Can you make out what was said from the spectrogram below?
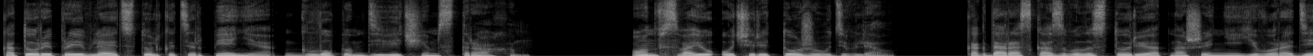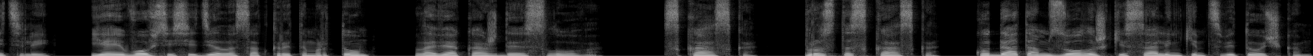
который проявляет столько терпения к глупым девичьим страхам. Он, в свою очередь, тоже удивлял. Когда рассказывал историю отношений его родителей, я и вовсе сидела с открытым ртом, ловя каждое слово. Сказка. Просто сказка. Куда там золушки с аленьким цветочком?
